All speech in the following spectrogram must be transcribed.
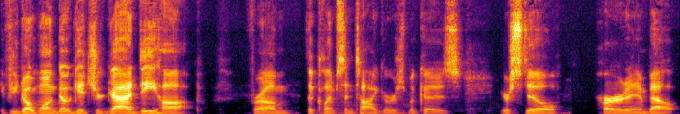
if you don't want to go get your guy D Hop from the Clemson Tigers because you're still hurting about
